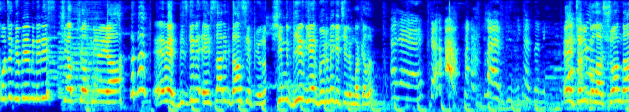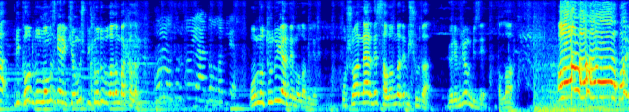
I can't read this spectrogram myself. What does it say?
Koca göbeğimi neresi şey yapacağım diyor ya. evet biz gene efsane bir dans yapıyoruz. Şimdi bir diğer bölüme geçelim bakalım. Evet. Ben bizi kazanıyor. Evet canikolar şu anda bir kod bulmamız gerekiyormuş. Bir kodu bulalım bakalım. Onun oturduğu yerde olabilir. Onun oturduğu yerde mi olabilir? O şu an nerede? Salonda değil mi? Şurada. Görebiliyor mu bizi? Allah. Aa! Bak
